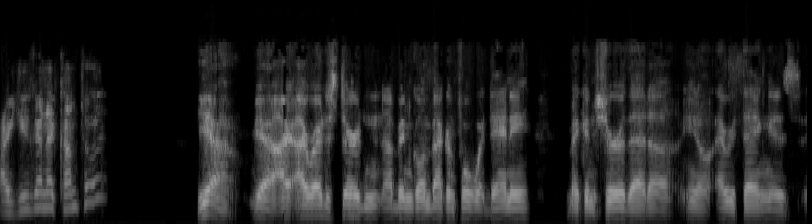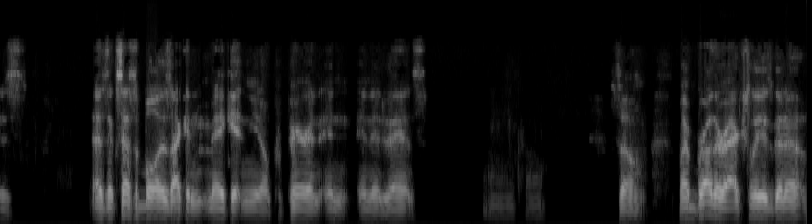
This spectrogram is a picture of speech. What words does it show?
are you gonna come to it? Yeah, yeah. I, I registered and I've been going back and forth with Danny, making sure that uh, you know, everything is is as accessible as I can make it and you know, prepare in, in, in advance. Okay. So my brother actually is gonna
